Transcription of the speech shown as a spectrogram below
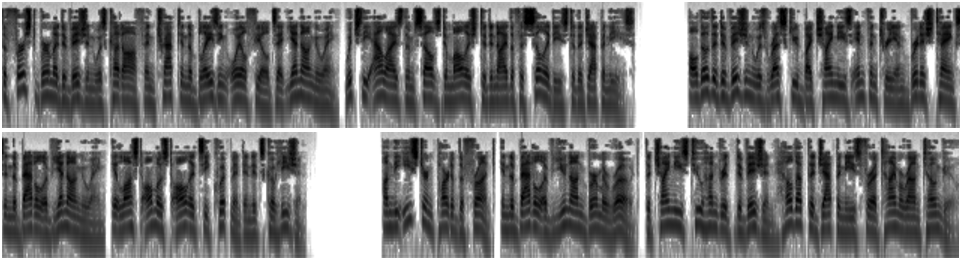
The 1st Burma Division was cut off and trapped in the blazing oil fields at Yenangyaung, which the Allies themselves demolished to deny the facilities to the Japanese. Although the division was rescued by Chinese infantry and British tanks in the Battle of Yenangyaung, it lost almost all its equipment and its cohesion. On the eastern part of the front, in the Battle of Yunnan-Burma Road, the Chinese 200th Division held up the Japanese for a time around Toungoo,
